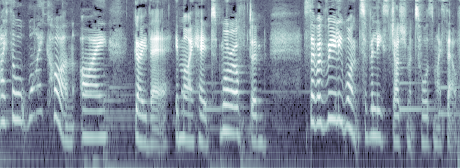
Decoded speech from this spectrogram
I thought, why can't I go there in my head more often? So I really want to release judgment towards myself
